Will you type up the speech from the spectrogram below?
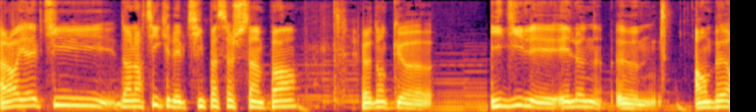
Alors il y a des petits dans l'article, il y a des petits passages sympas. Euh, donc euh, idylle et Elon, euh, Amber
